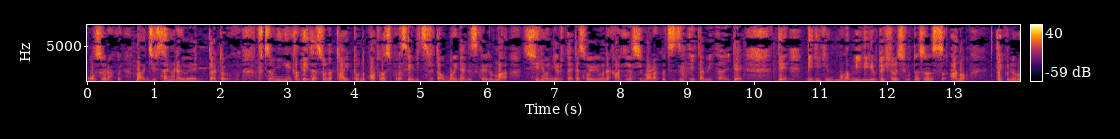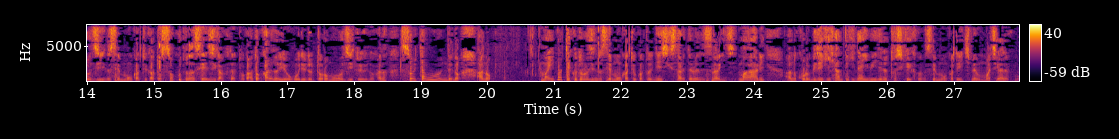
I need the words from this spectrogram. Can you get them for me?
おそらく。まあ10歳ぐらい上だと普通の人間関係ではそんな対等のパートナーシップが成立するとは思えないんですけれどまあ資料によると大体そういうような関係がしばらく続いていたみたいででビリリオ僕はビリリオという人の仕事そのあのテクノロジーの専門家というかあと速度の政治学だとかあと彼の用語で言うとドロモロジーというのかなそういった部分でのあのまあ、今テクノロジーの専門家ということで認識されてるんですが、まあ、やはりあのコルビジ批判的な意味での都市計画の専門家という一面も間違いなく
